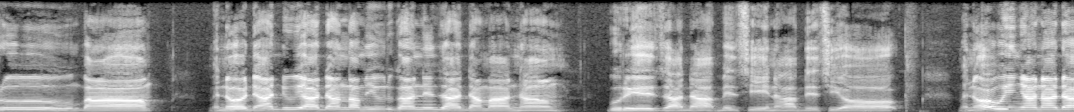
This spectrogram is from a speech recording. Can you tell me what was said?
ရူပမနောဓာတုယတံသမယုတကနိဇာဓမ္မနံပုရိဇာနာပစ္စေနာပစ္စယောမနောဝိညာဏဓာ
